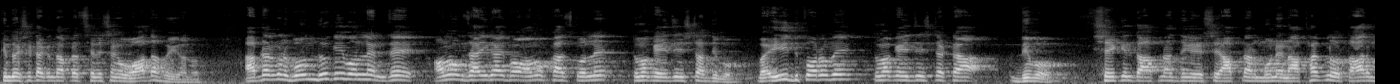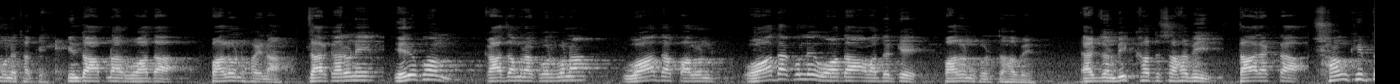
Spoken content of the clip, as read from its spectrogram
কিন্তু সেটা কিন্তু আপনার ছেলের সঙ্গে ওয়াদা হয়ে গেল। আপনার কোনো বন্ধুকেই বললেন যে অমুক জায়গায় বা অমুক কাজ করলে তোমাকে এই জিনিসটা দিব, বা ঈদ পরবে তোমাকে এই জিনিসটা একটা দিব। সে কিন্তু আপনার দিকে, সে আপনার মনে না থাকলেও তার মনে থাকে, কিন্তু আপনার ওয়াদা পালন হয় না। যার কারণে এরকম কাজ আমরা করব না, ওয়াদা পালন, ওয়াদা করলে ওয়াদা আমাদেরকে পালন করতে হবে। একজন বিখ্যাত সাহাবী, তার একটা সংক্ষিপ্ত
